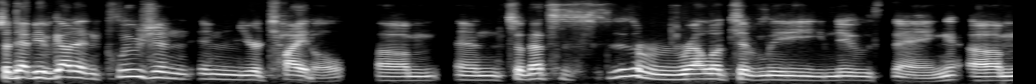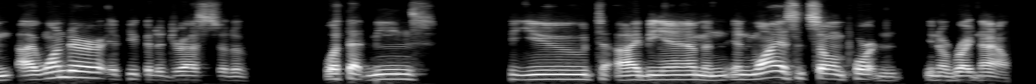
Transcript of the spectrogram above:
So Deb, you've got an inclusion in your title. Um, and so that's this is a relatively new thing. Um, I wonder if you could address sort of what that means to you, to IBM, and, and why is it so important, you know, right now?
